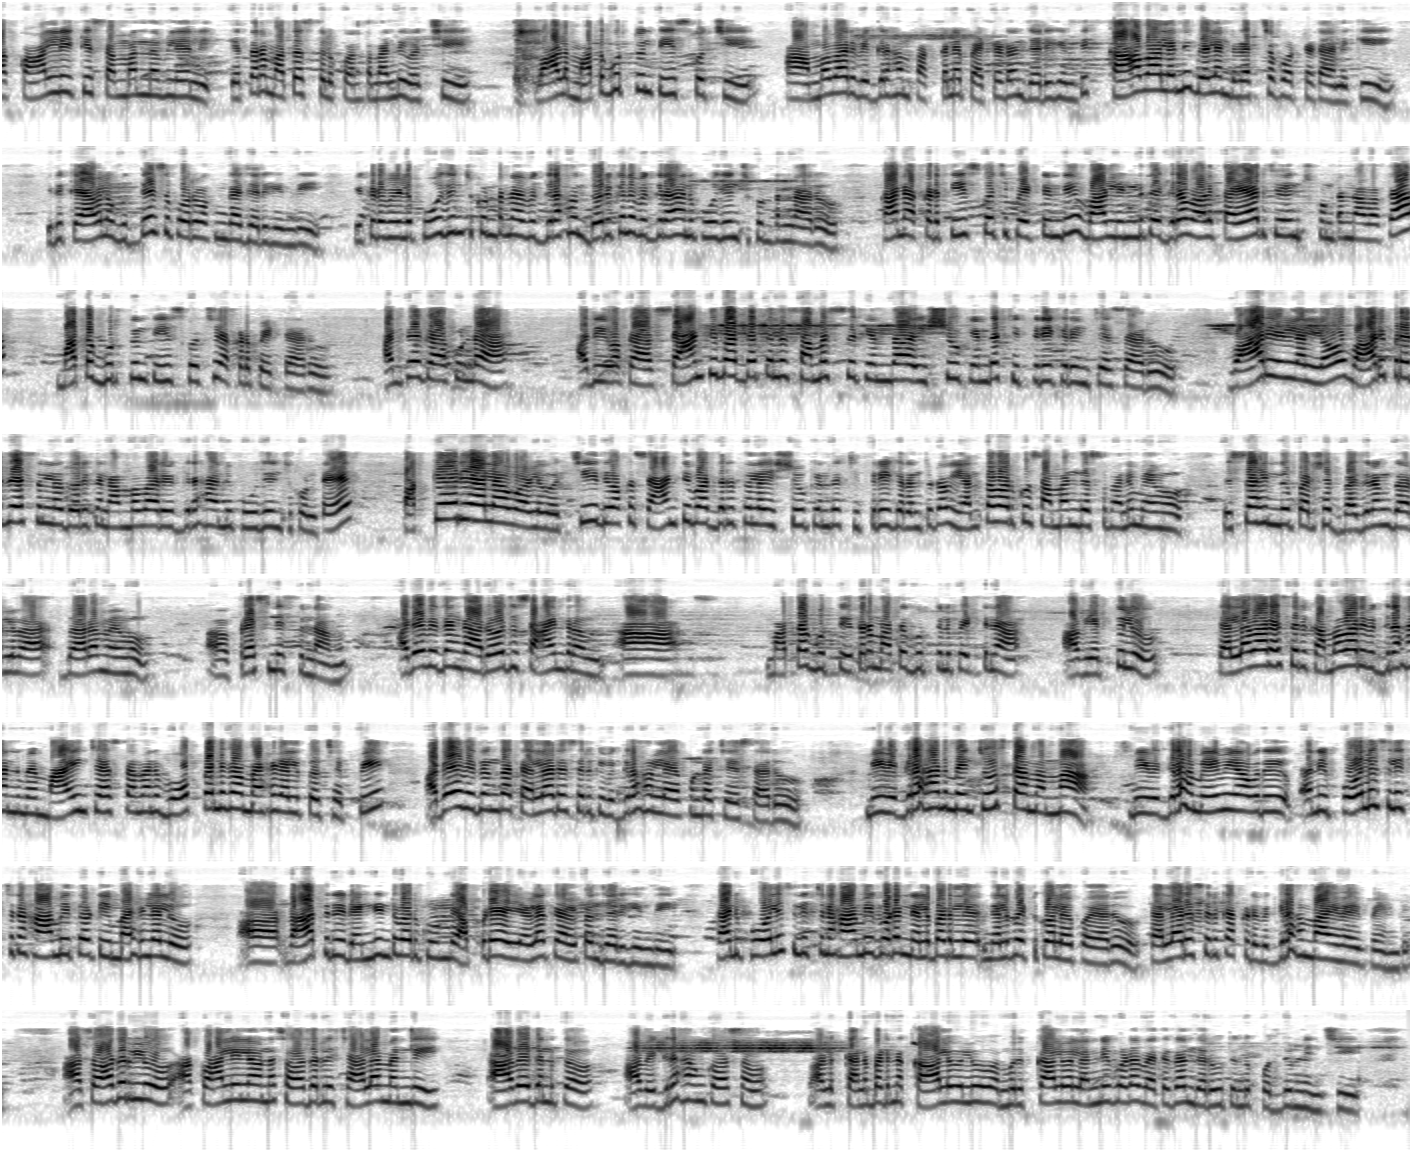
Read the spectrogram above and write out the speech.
ఆ కాలనీకి సంబంధం లేని ఇతర మతస్థులు కొంతమంది వచ్చి వాళ్ళ మత గుర్తుని తీసుకొచ్చి ఆ అమ్మవారి విగ్రహం పక్కనే పెట్టడం జరిగింది. కావాలని వీళ్ళని రెచ్చగొట్టడానికి ఇది కేవలం ఉద్దేశపూర్వకంగా జరిగింది. ఇక్కడ వీళ్ళు పూజించుకుంటున్న విగ్రహం దొరికిన విగ్రహాన్ని పూజించుకుంటున్నారు. కానీ అక్కడ తీసుకొచ్చి పెట్టింది వాళ్ళ ఇంటి దగ్గర వాళ్ళు తయారు చేయించుకుంటున్న ఒక మత గుర్తుని తీసుకొచ్చి అక్కడ పెట్టారు. అంతేకాకుండా అది ఒక శాంతి భద్రతల సమస్య కింద ఇష్యూ కింద చిత్రీకరించేశారు. వారి ఇళ్ళలో వారి ప్రదేశంలో దొరికిన అమ్మవారి విగ్రహాన్ని పూజించుకుంటే పక్క ఏరియాలో వాళ్ళు వచ్చి ఇది ఒక శాంతి భద్రతల ఇష్యూ కింద చిత్రీకరించడం ఎంతవరకు సమంజసమని మేము విశ్వ హిందూ పరిషత్ బజరంగ్ దళ ద్వారా మేము ప్రశ్నిస్తున్నాము. అదేవిధంగా ఆ రోజు సాయంత్రం ఆ మత గుర్తు ఇతర మత గుర్తులు పెట్టిన ఆ వ్యక్తులు తెల్లవారేసరికి అమ్మవారి విగ్రహాన్ని మేము మాయం చేస్తామని ఓపెన్గా మహిళలతో చెప్పి అదే విధంగా తెల్లారేసరికి విగ్రహం లేకుండా చేశారు. మీ విగ్రహాన్ని మేము చూస్తామమ్మా. మీ విగ్రహం ఏమీ అవ్వదు అని పోలీసులు ఇచ్చిన హామీతోటి ఈ మహిళలు రాత్రి రెండింటి వరకు ఉండి అప్పుడే ఇళ్ళకి వెళ్ళటం జరిగింది. కానీ పోలీసులు ఇచ్చిన హామీ కూడా నిలబడలే నిలబెట్టుకోలేకపోయారు. తెల్లారేసరికి అక్కడ విగ్రహం మాయమైపోయింది. ఆ సోదరులు ఆ కాలనీలో ఉన్న సోదరులు చాలా మంది ఆవేదనతో ఆ విగ్రహం కోసం వాళ్ళకి కనబడిన కాలువలు మురికి కాలువలు అన్నీ కూడా వెతకడం జరుగుతుంది పొద్దున్న నుంచి.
